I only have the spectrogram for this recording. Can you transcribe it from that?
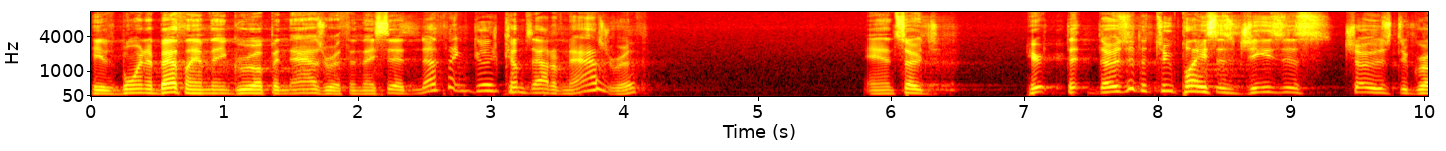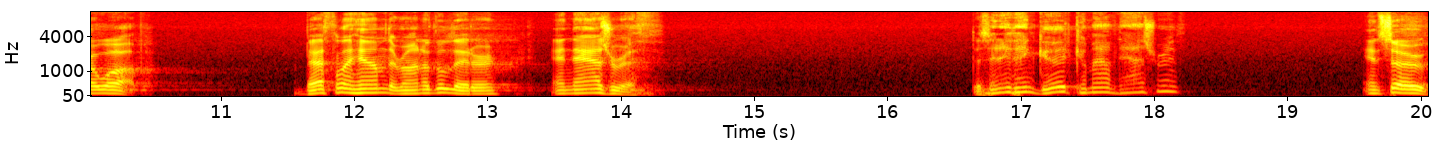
he was born in Bethlehem, then he grew up in Nazareth, and they said, Nothing good comes out of Nazareth. And so here, th- those are the two places Jesus chose to grow up Bethlehem, the run of the litter, and Nazareth. Does anything good come out of Nazareth? And so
